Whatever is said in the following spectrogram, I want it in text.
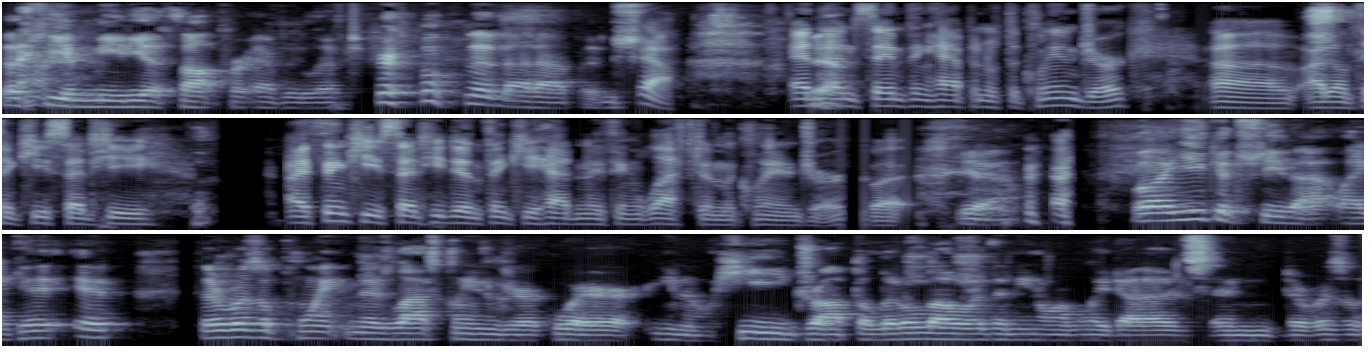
"That's the immediate thought for every lifter when that happens." Yeah, and yeah. then same thing happened with the clean jerk. Uh, I don't think he said he. I think he said he didn't think he had anything left in the clean jerk, but yeah. Well, you could see that. Like it, it there was a point in his last clean and jerk where you know he dropped a little lower than he normally does, and there was a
